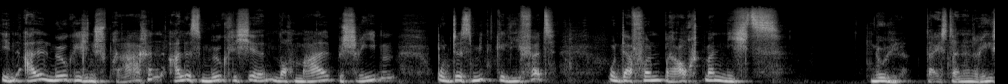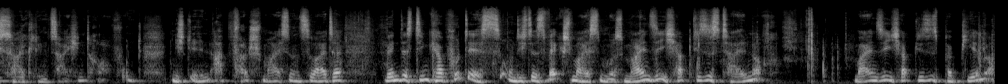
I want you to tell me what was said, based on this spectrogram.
in allen möglichen Sprachen alles Mögliche nochmal beschrieben und das mitgeliefert. Und davon braucht man nichts. Null. Da ist dann ein Recyclingzeichen drauf und nicht in den Abfall schmeißen und so weiter. Wenn das Ding kaputt ist und ich das wegschmeißen muss, meinen Sie, ich habe dieses Teil noch? Meinen Sie, ich habe dieses Papier noch?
